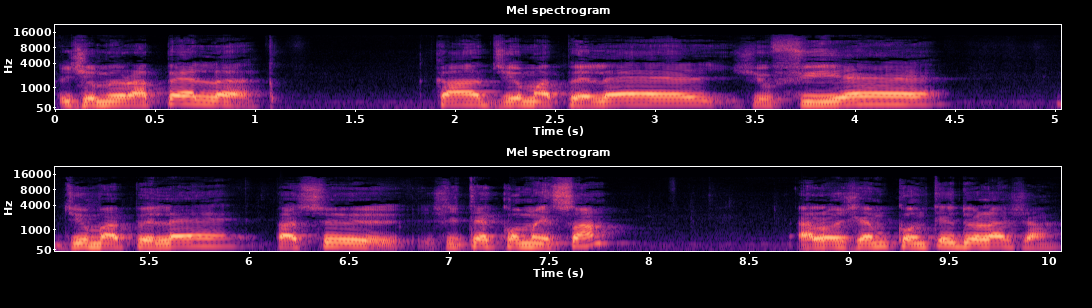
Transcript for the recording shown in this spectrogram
Je me rappelle quand Dieu m'appelait, je fuyais, Dieu m'appelait parce que j'étais commerçant, alors j'aime compter de l'argent.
